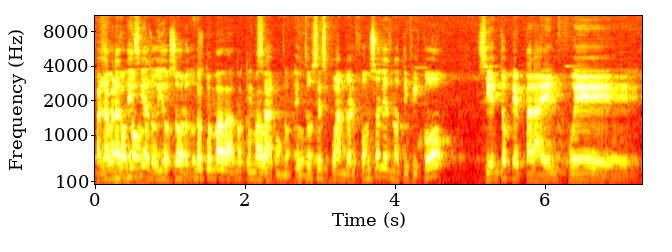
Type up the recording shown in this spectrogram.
palabras no, necias, oídos sordos. No tomaba, no tomaba. Exacto. Entonces cuando Alfonso les notificó, siento que para él fue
